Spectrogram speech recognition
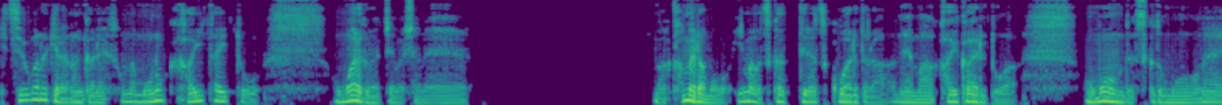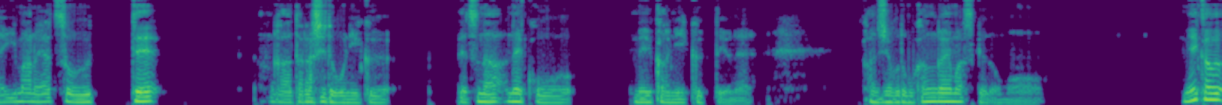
必要がなければなんかね、そんなもの買いたいと思わなくなっちゃいましたね。まあカメラも今使ってるやつ壊れたらね、まあ買い替えるとは思うんですけどもね、今のやつを売って、なんか新しいとこに行く、別なね、こう、メーカーに行くっていうね、感じのことも考えますけども、メーカー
